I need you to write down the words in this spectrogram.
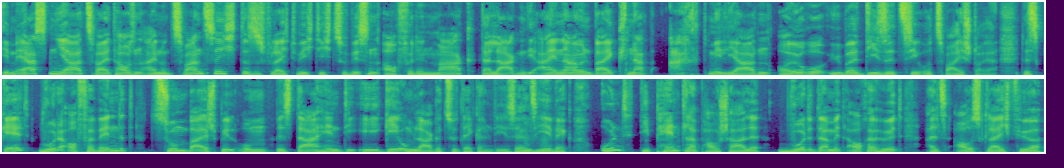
im ersten Jahr 2021, das ist vielleicht wichtig zu wissen, auch für den Markt, da lagen die Einnahmen bei knapp 8 Milliarden Euro über diese CO2-Steuer. Das Geld wurde auch verwendet, zum Beispiel um bis dahin die EEG-Umlage zu deckeln. Die ist ja jetzt eh weg. Und die Pendlerpauschale wurde damit auch erhöht als Ausgleich für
